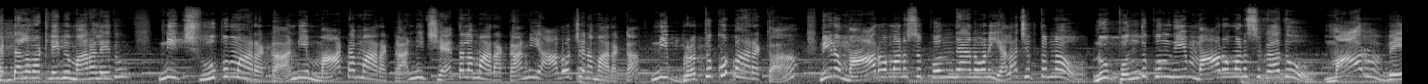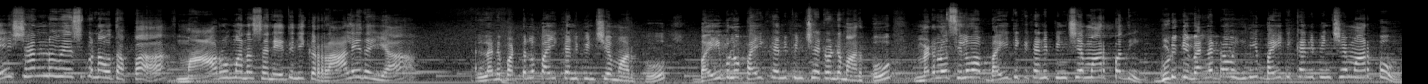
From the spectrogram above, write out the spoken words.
చెడ్డ అలవాట్లు ఏమీ మారలేదు? నీ చూపు మారక నీ మాట మారక నీ చేతల మారక నీ ఆలోచన మారక నీ బ్రతుకు మారక? నేను మారు మనసు పొందాను అని ఎలా చెప్తున్నావు? నువ్వు పొందుకుంది మారు మనసు కాదు. మారు వేషాన్ని వేసుకున్నావు తప్ప మారు మనసు అనేది నీకు రాలేదయ్యా. తెల్లని బట్టలు పైకి కనిపించే మార్పు బైబిల్ పైకి కనిపించేటువంటి మార్పు మెడలో సిలువ బయటికి కనిపించే మార్పు అది గుడికి వెళ్ళటం ఇది బయటికి కనిపించే మార్పు.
